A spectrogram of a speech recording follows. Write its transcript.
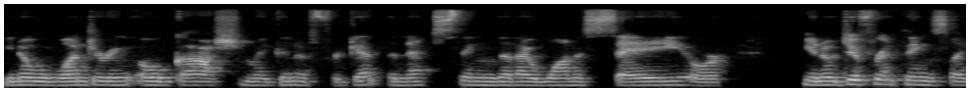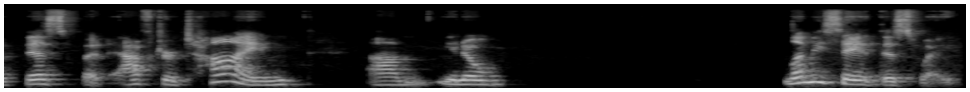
you know wondering oh gosh am i going to forget the next thing that i want to say? or you know different things like this. But after time um, you know, let me say it this way.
